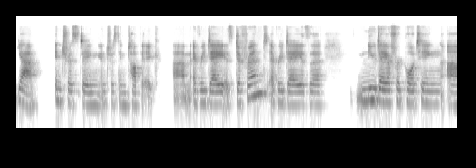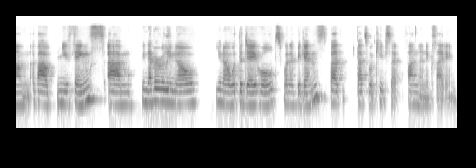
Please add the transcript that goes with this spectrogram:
yeah interesting interesting topic. Um, every day is different. Every day is a new day of reporting um, about new things. Um, we never really know, you know, what the day holds when it begins, but that's what keeps it fun and exciting.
